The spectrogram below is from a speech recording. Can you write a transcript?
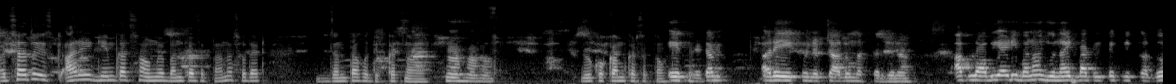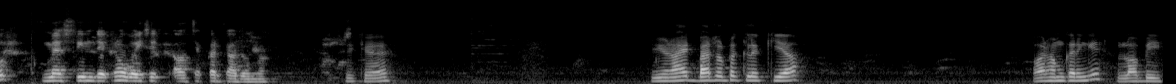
अच्छा तो इस अरे गेम का साउंड में बंद कर सकता हूँ ना सो दैट जनता को दिक्कत ना हो। हाँ हाँ हाँ। मेरे कम कर सकता हूँ। एक मिनट अरे एक मिनट चालू मत कर देना। आप लॉबी आईडी बनाओ यूनाइट बैटल पे क्लिक कर दो। मैं स्ट्रीम देख रहा हूँ वही से चेक करके आ जाऊँगा। ठीक है। यूनाइट बैटल पर क्लिक किया। और हम करेंगे लॉबी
